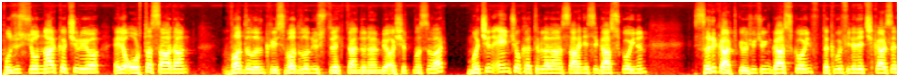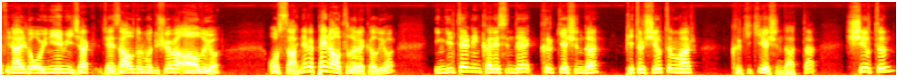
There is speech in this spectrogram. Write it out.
Pozisyonlar kaçırıyor. Hele orta sahadan Waddle'ın, Chris Waddle'ın üst direkten dönen bir aşırtması var. Maçın en çok hatırlanan sahnesi Gascoigne'un sarı kart görüşü. Çünkü Gascoigne takımı finale çıkarsa finalde oynayamayacak. Cezalı duruma düşüyor ve ağlıyor. O sahne ve penaltılara kalıyor. İngiltere'nin kalesinde 40 yaşında Peter Shilton var. 42 yaşında hatta. Shilton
